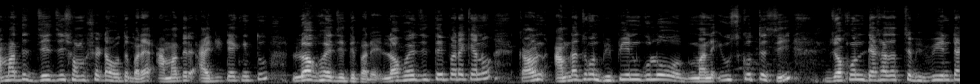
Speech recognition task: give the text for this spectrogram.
আমাদের যে যে সমস্যাটা হতে পারে, আমাদের আইডিটা কিন্তু লগ হয়ে যেতে পারে। লগ হয়ে যেতে পারে কেন? কারণ আমরা যখন ভিপিএনগুলো মানে ইউজ করতেছি, যখন দেখা যাচ্ছে ভিপিএনটা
